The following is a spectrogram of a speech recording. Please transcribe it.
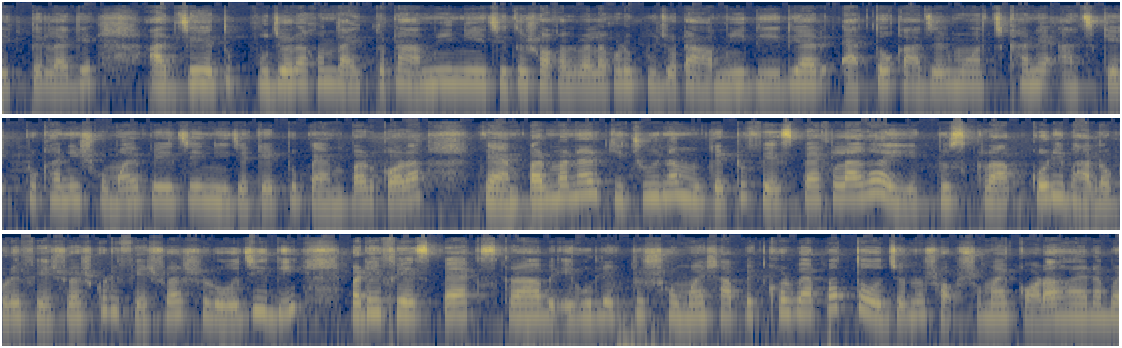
দেখতে লাগে। আর যেহেতু পুজোর এখন দায়িত্বটা আমিই নিয়েছি, তো সকালবেলা করে পুজোটা আমিই দিয়ে দিই। আর এত কাজের মাঝখানে আজকে একটুখানি সময় পেয়েছি, নিজেকে একটু প্যাম্পার করা। প্যাম্পার মানে আর কিছুই না, মুখে একটু ফেস প্যাক লাগাই, একটু স্ক্রাব করি, ভালো করে ফেস ওয়াশ করি ফেস ওয়াশ রোজই দিই। বাট এই ফেস প্যাক স্ক্রাব এগুলো একটু সময় সাপেক্ষর ব্যাপার তো, ওর জন্য সবসময় করা হয় না বা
